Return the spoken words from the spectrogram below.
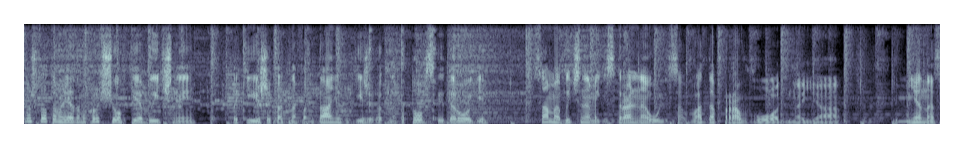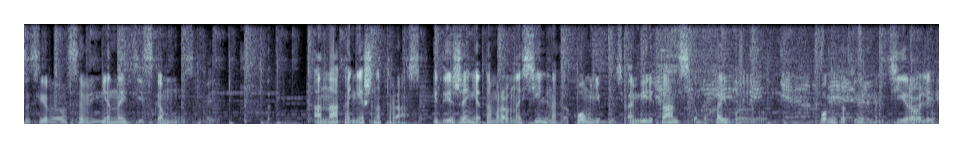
Ну что там рядом, хрущевки обычные, такие же, как на Фонтане, такие же, как на Котовской дороге. Самая обычная магистральная улица, водопроводная. И мне она ассоциировалась с современной диско-музыкой. Она, конечно, трасса, и движение там равносильно какому-нибудь американскому хайвею. Помню, как ее ремонтировали,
